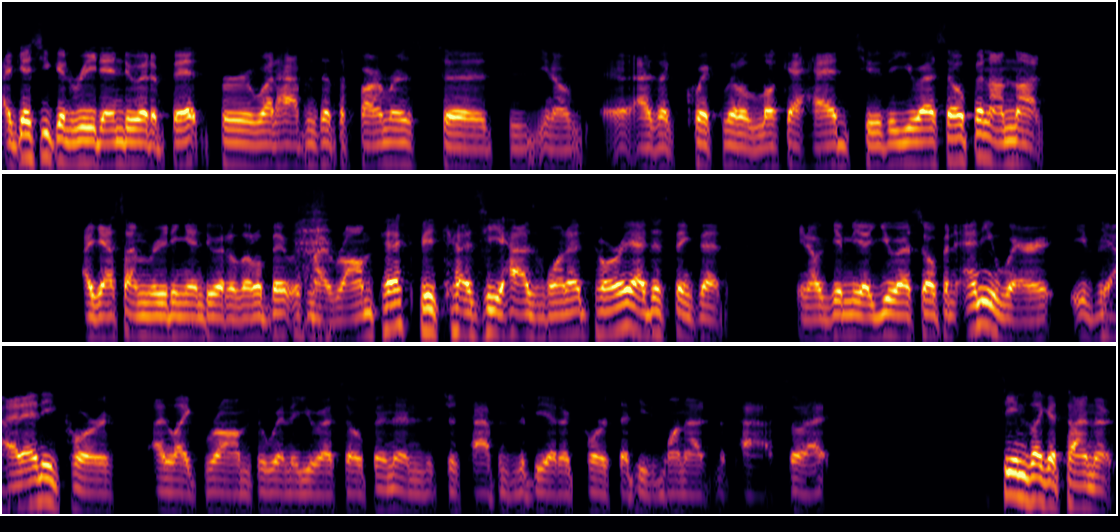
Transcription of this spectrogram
I guess you could read into it a bit for what happens at the Farmers to, to you know, as a quick little look ahead to the U.S. Open. I'm not. I guess I'm reading into it a little bit with my Rahm pick because he has won at Torrey. I just think that you know, give me a U.S. Open anywhere, even yeah. at any course. I like Rahm to win a U.S. Open, and it just happens to be at a course that he's won at in the past. So it seems like a time that,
